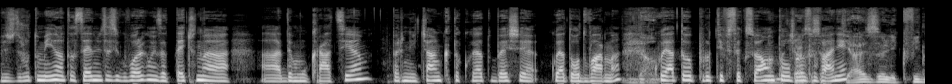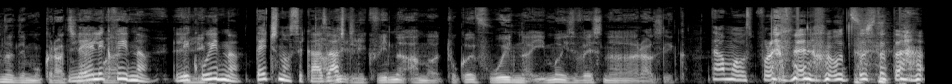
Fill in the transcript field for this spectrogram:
Между другото, миналата седмица си говорихме за течна а, демокрация. Перничанката, която беше, която е от Варна, Да. която е против сексуалното Ама образование. Тя е за ликвидна демокрация. Не е Ако ликвидна. Ликвидна. Течно се казва. Да, Аз ликвидна, ама тук е флуидна. Има известна разлика. Да, ма според мен от същата,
